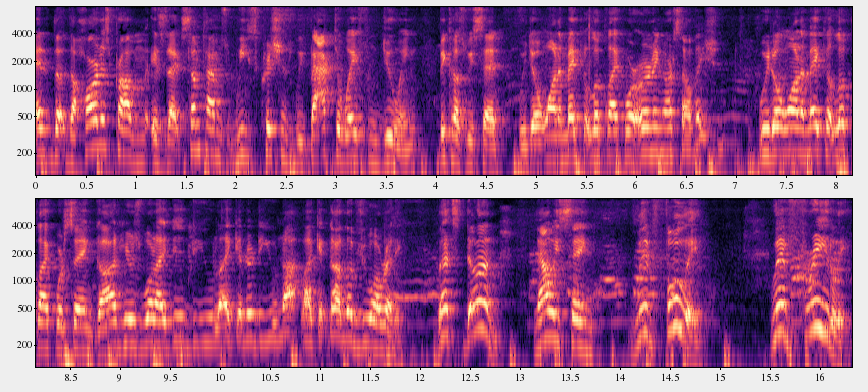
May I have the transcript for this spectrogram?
and the, the hardest problem is that sometimes we as Christians, we backed away from doing because we said, we don't want to make it look like we're earning our salvation. We don't want to make it look like we're saying, God, here's what I did. Do you like it or do you not like it? God loves you already. That's done. Now he's saying, live fully, live freely,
